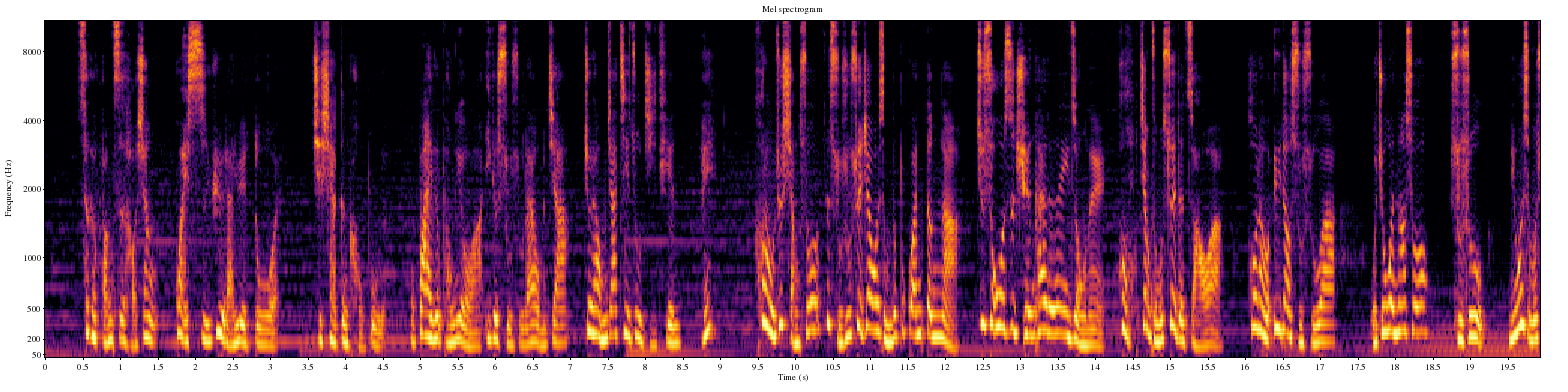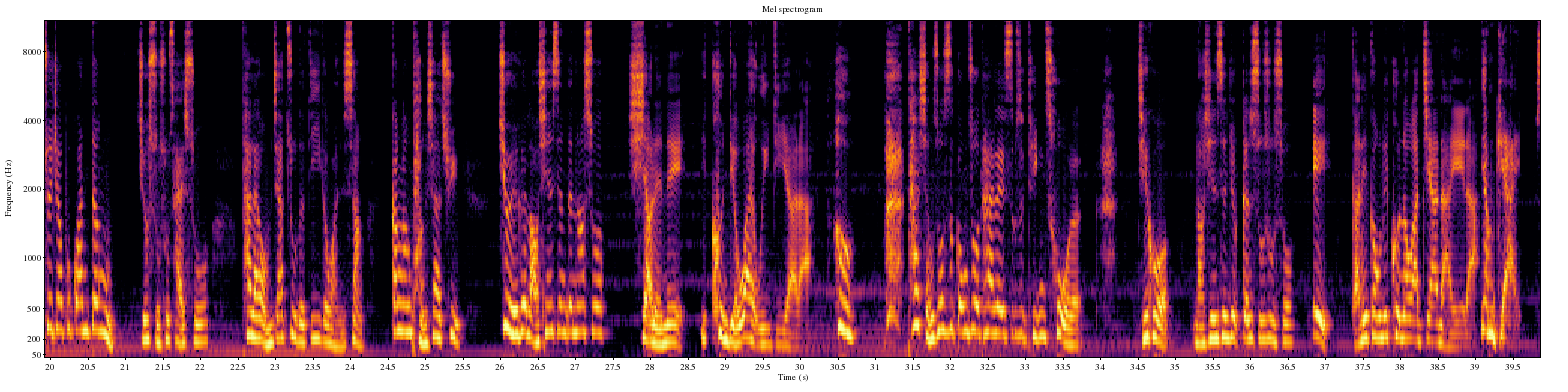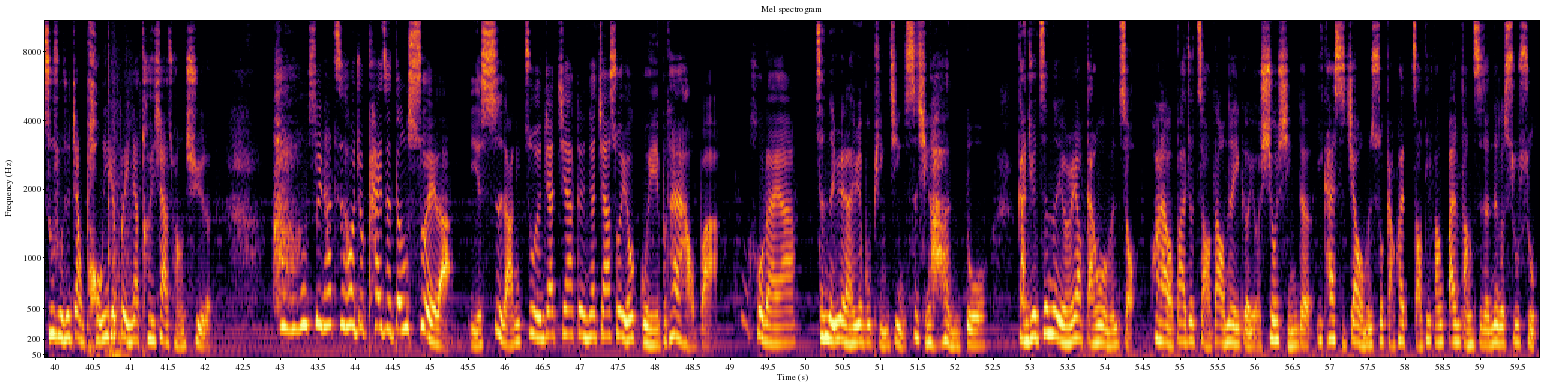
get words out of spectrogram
这个房子好像怪事越来越多哎。接下来更恐怖了，我爸一个朋友啊，一个叔叔来我们家，就来我们家借住几天。哎，后来我就想说，这叔叔睡觉为什么都不关灯啊？就是卧室全开的那一种呢？哦，这样怎么睡得着啊？后来我遇到叔叔啊，我就问他说：“叔叔，你为什么睡觉不关灯？”结果叔叔才说，他来我们家住的第一个晚上，刚刚躺下去，就有一个老先生跟他说：“小人呢，你困掉外围地啊啦。”哦。他想说是工作太累，是不是听错了？结果老先生就跟叔叔说：“哎、欸，跟你讲，你困到我家来的啦，让开。”叔叔就这样砰一个被人家推下床去了。所以他之后就开着灯睡了。也是啦，你住人家家，跟人家家说有鬼也不太好吧？后来啊，真的越来越不平静，事情很多，感觉真的有人要赶我们走。后来我爸就找到那个有修行的，一开始叫我们说赶快找地方搬房子的那个叔叔。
